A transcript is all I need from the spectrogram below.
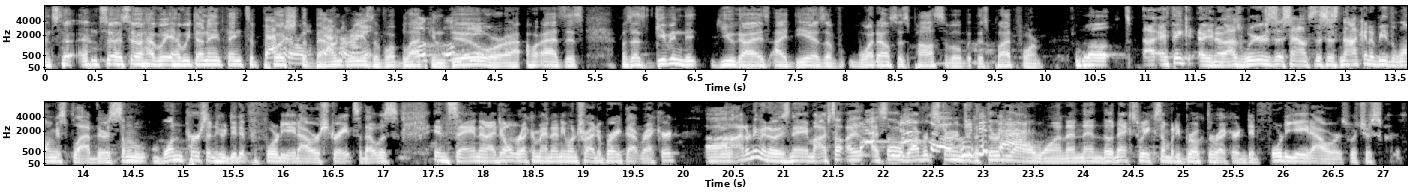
And so, and so, so have we have we done anything to push Definitely, the boundaries definitely. of what Black Well, can cool do, or or as this was us giving the, you guys ideas of what else is possible with this platform? Well, I I think uh, you know, as weird as it sounds, this is not going to be the longest blab. There's some one person who did it for 48 hours straight, so that was insane, and I don't recommend anyone try to break that record. Uh, I don't even know his name. I saw I, I saw Robert though. Stern Who did a 30 that? hour one, and then the next week somebody broke the record and did 48 hours, which was crazy.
